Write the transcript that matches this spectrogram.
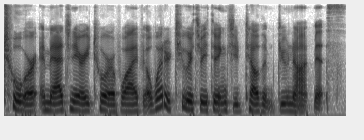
tour, imaginary tour of Whyville? What are two or three things you'd tell them do not miss?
